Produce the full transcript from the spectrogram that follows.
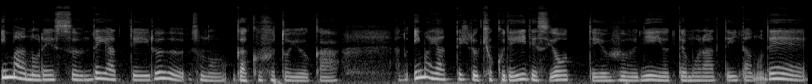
今のレッスンでやっているその楽譜というかあの今やっている曲でいいですよっていう風に言ってもらっていたので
